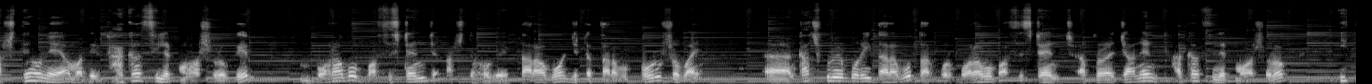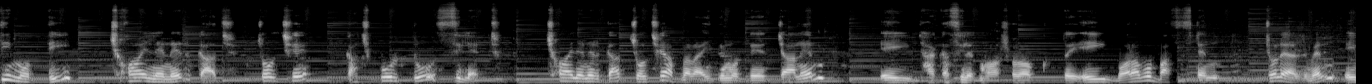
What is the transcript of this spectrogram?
আসতে হলে আমাদের ঢাকা সিলেট মহাসড়কের বরাবো বাস স্ট্যান্ড আসতে হবে। তারাবো, যেটা তারাবো পৌরসভায় কাজপুরের পরেই তারাবো, তারপর বরাবো বাস স্ট্যান্ড। আপনারা জানেন, ঢাকা সিলেট মহাসড়ক ইতিমধ্যেই ছয় লেনের কাজ চলছে কাজপুর টু সিলেট। ছয় লেনের কাজ চলছে, আপনারা ইতিমধ্যে জানেন, এই ঢাকা সিলেট মহাসড়ক, তো এই বরাবো বাস স্ট্যান্ড চলে আসবেন এই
